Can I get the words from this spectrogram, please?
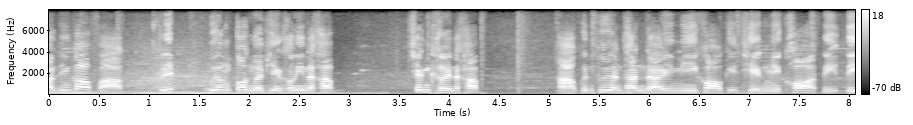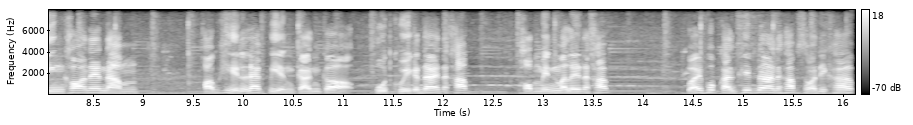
วันนี้ก็ฝากคลิปเบื้องต้นไว้เพียงเท่านี้นะครับ เช่นเคยนะครับ หากเพื่อนๆท่านใดมีข้อคิดเห็นมีข้อติติงข้อแนะนำความคิดเห็นแลกเปลี่ยนกันก็พูดคุยกันได้นะครับคอมเมนต์มาเลยนะครับ ไว้พบกันคลิปหน้านะครับ สวัสดีครับ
